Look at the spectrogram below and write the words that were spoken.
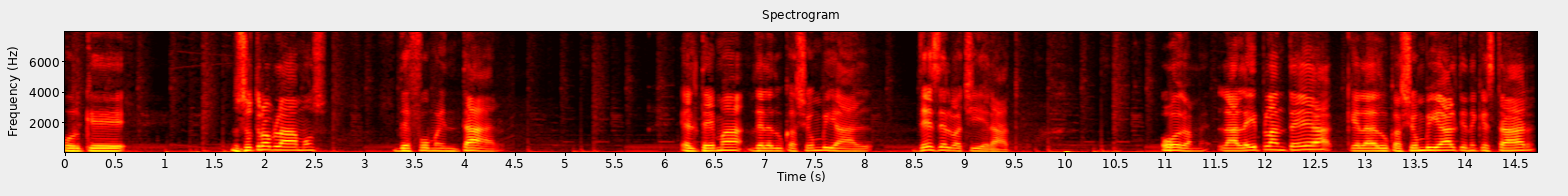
porque nosotros hablamos de fomentar el tema de la educación vial desde el bachillerato. Óigame, la ley plantea que la educación vial tiene que estar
